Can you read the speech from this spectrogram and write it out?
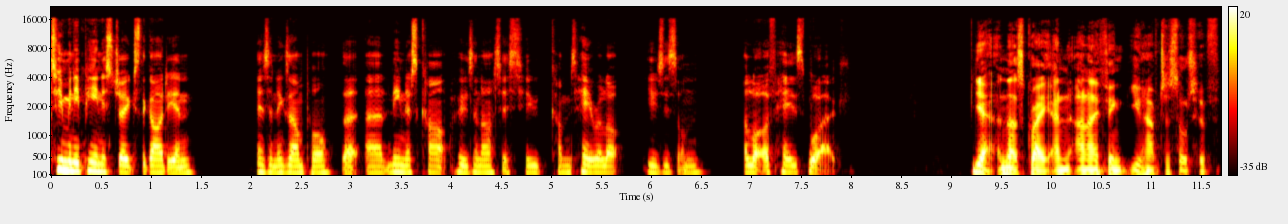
Too many penis jokes, the Guardian is an example that uh, Linus Karp, who's an artist who comes here a lot, uses on a lot of his work. Yeah, and that's great. And and I think you have to sort of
